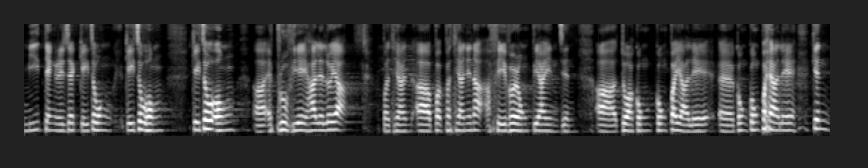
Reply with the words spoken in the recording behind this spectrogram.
mi teng reject ke chong ke chong ke chong approve ye hallelujah pathian uh, pathianina a favor ong pia in jin uh, tua kong kong paya le uh, kong kong paya le ken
